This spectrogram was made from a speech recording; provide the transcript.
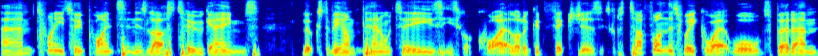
Um, 22 points in his last two games. Looks to be on penalties. He's got quite a lot of good fixtures. He's got a tough one this week away at Wolves, but um,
